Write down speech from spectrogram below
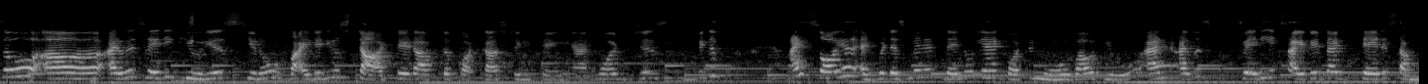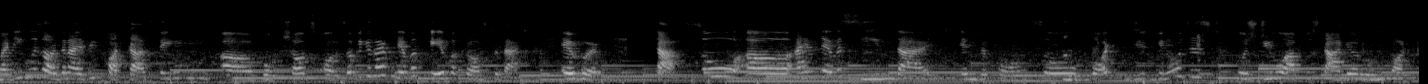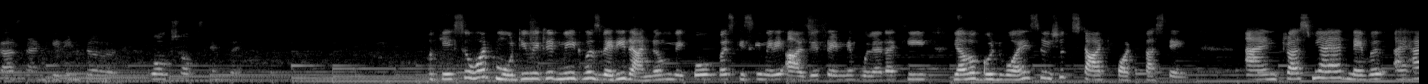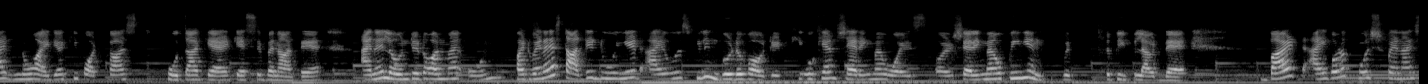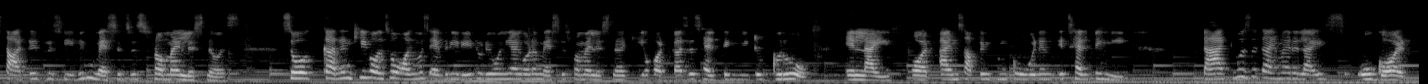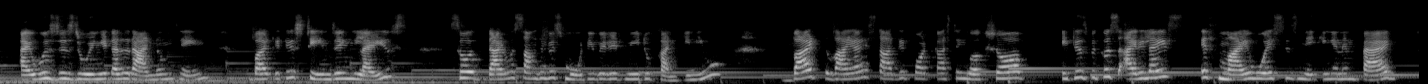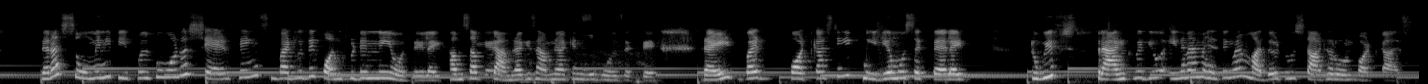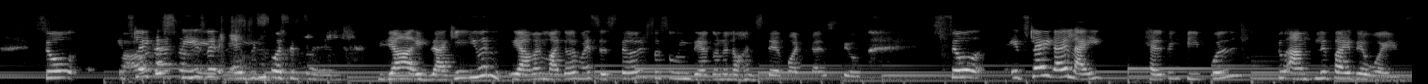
So uh, I was very curious, you know, why did you started up the podcasting thing and what just because I saw your advertisement and then only I got to know about you and I was very excited that there is somebody who is organizing podcasting uh, workshops also because I've never came across to that ever. Yeah, so uh, I've never seen that in before. So Mm-hmm. what you know just pushed you up to start your own podcast and get into workshops as well. Okay, so what motivated me? It was very random. मेरे को बस किसी मेरे RJ friend ने बोला था कि you have a good voice, so you should start podcasting. And trust me, I had never, I had no idea कि podcast होता क्या है, कैसे बनाते हैं. And I learned it on my own. But when I started doing it, I was feeling good about it. कि okay, I'm sharing my voice or sharing my opinion with the people out there. But I got a push when I started receiving messages from my listeners. So currently, also almost every day today only I got a message from my listener that your podcast is helping me to grow in life, or I'm suffering from COVID and it's helping me. That was the time I realized, oh God, I was just doing it as a random thing, but it is changing lives. So that was something which motivated me to continue. But why I started podcasting workshop, it is because I realized if my voice is making an impact, there are so many people who want to share things but with the confident नहीं होते like हम सब Yes. Camera के सामने आके नहीं बोल सकते right but podcasting एक medium हो सकता है like to be frank with you even I'm helping my mother to start her own podcast so it's Wow, like a space where every person can yeah exactly even yeah my mother my sister so soon they're gonna launch their podcast too so it's like I like helping people to amplify their voice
